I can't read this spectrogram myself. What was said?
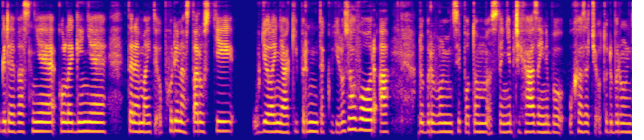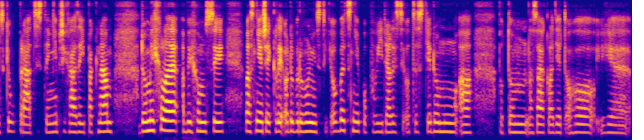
kde vlastně kolegyně, které mají ty obchody na starosti, udělají nějaký první takový rozhovor a dobrovolníci potom stejně přicházejí, nebo uchazeči o to dobrovolnickou práci stejně přicházejí pak nám do Mychle, abychom si vlastně řekli o dobrovolnictví obecně, popovídali si o cestě domů a potom na základě toho je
